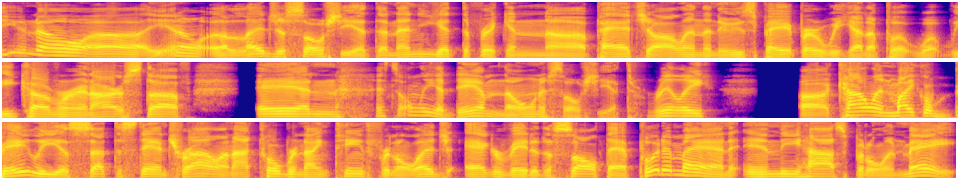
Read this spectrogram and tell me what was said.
Do you know, uh, you know, alleged associate, and then you get the freaking uh, patch all in the newspaper. We got to put what we cover in our stuff, and it's only a damn known associate. Really? Uh, Colin Michael Bailey is set to stand trial on October 19th for an alleged aggravated assault that put a man in the hospital in May.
